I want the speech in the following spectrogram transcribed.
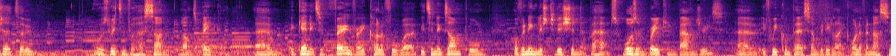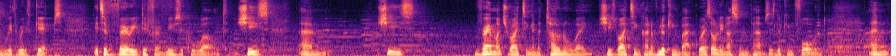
Concerto was written for her son, Lance Baker. Um, again, it's a very, very colourful work. It's an example of an English tradition that perhaps wasn't breaking boundaries. Uh, if we compare somebody like Oliver Knussen with Ruth Gipps, it's a very different musical world. She's um, she's very much writing in a tonal way. She's writing kind of looking back, whereas Ollie Knussen perhaps is looking forward and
